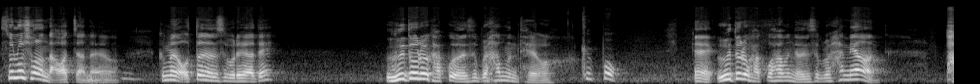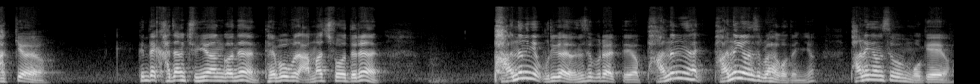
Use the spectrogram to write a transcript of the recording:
솔루션은 나왔잖아요. 그러면 어떤 연습을 해야 돼? 의도를 갖고 연습을 하면 돼요. 극복. 예, 의도를 갖고 하면 연습을 하면 바뀌어요. 근데 가장 중요한 거는 대부분 아마추어들은 반응 우리가 연습을 할 때요. 반응 반응 연습을 하거든요. 반응 연습은 뭐게요?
